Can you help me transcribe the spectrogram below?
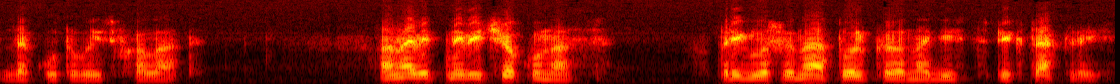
закутываясь в халат. «Она ведь новичок у нас, приглашена только на 10 спектаклей».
